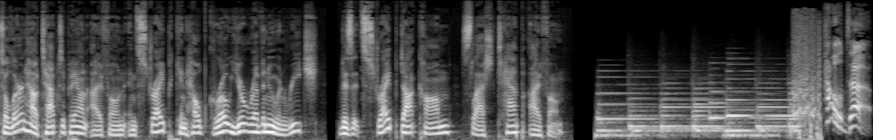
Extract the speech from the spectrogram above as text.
To learn how Tap to Pay on iPhone and Stripe can help grow your revenue and reach, visit stripe.com slash tap iPhone. Hold up.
